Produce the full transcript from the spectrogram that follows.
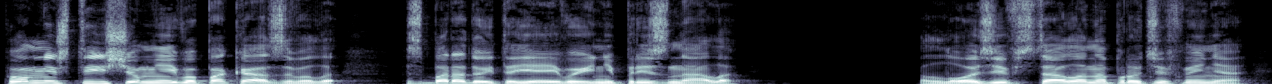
Помнишь, ты еще мне его показывала? С бородой-то я его и не признала». Лози встала напротив меня –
